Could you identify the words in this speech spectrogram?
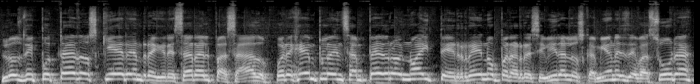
Los diputados quieren regresar al pasado. Por ejemplo, en San Pedro no hay terreno para recibir a los camiones de basura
